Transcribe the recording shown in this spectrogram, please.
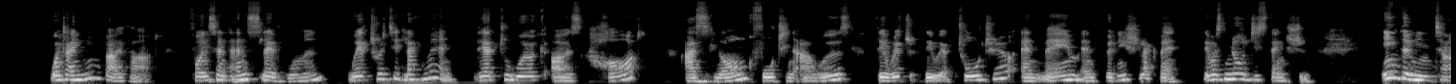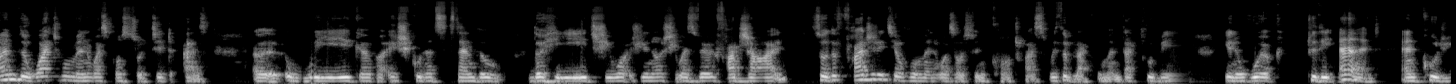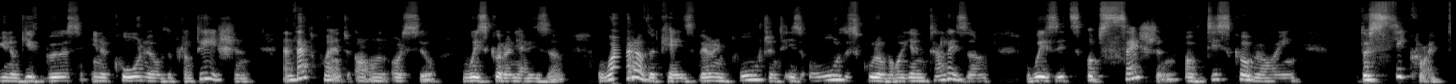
What I mean by that, for instance, enslaved women were treated like men. They had to work as hard, as long, 14 hours. They were, they were tortured and maimed and punished like men. There was no distinction. In the meantime, the white woman was constructed as uh, weak. She could not stand the, the heat. She was, you know, she was very fragile. So the fragility of women was also in contrast with the black woman that could be, you know, work to the end and could, you know, give birth in a corner of the plantation. And that went on also with colonialism. One of the case, very important, is all the school of Orientalism with its obsession of discovering the secret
